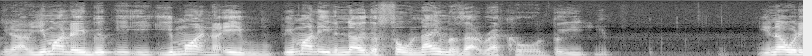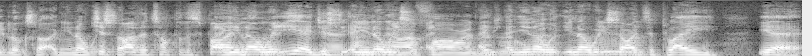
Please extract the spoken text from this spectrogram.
You know, you might not even you, you might not even you might even know the full name of that record, but you you, know what it looks like, and you know Just which by the top of the spine. and you know, which, yeah, just and you And know you know which far in and, and you know what- you know which side mm. to play. Yeah,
